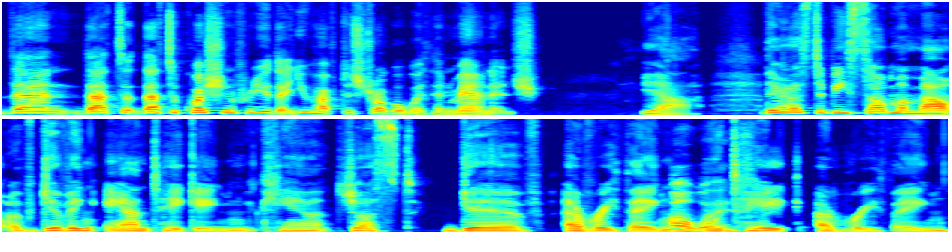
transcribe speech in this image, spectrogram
then that's a, that's a question for you that you have to struggle with and manage. Yeah. There has to be some amount of giving and taking. You can't just give everything Always. or take everything.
